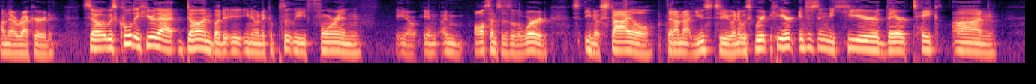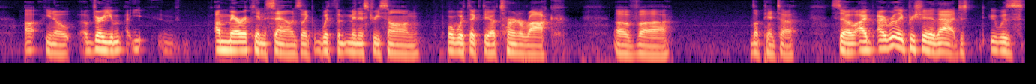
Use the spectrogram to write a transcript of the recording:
on that record. So it was cool to hear that done but it, you know in a completely foreign you know in, in all senses of the word you know style that I'm not used to and it was weird here interesting to hear their take on uh, you know, a very um, American sounds, like with the Ministry song or with like the alternative rock of uh, La Pinta. So I I really appreciated that. Just it was,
